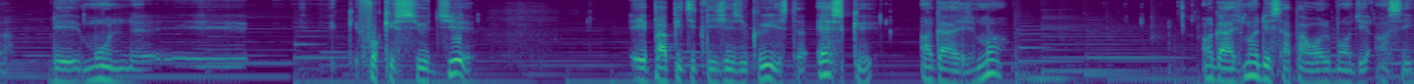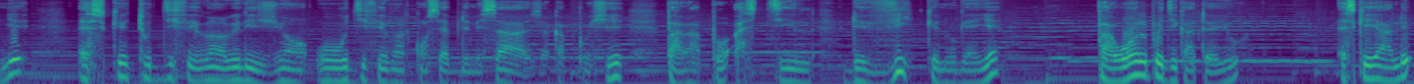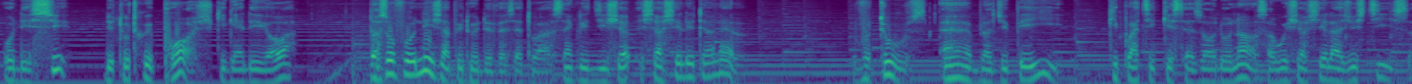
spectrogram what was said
de monde euh, focus sur Dieu et pas petit Jésus-Christ. Est-ce que engagement engagement de sa parole, bon Dieu, enseigné, est-ce que toutes différentes religions ou différents concepts de message qu'a par rapport à style de vie que nous gagnons, parole prédicateur, est-ce qu'il y a au-dessus de toute reproche qui gagne dehors? Dans Sophonie, chapitre 2, verset 3 à 5, il dit Cherchez l'éternel, vous tous, humbles du pays, qui pratiquez ces ordonnances, recherchez la justice,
